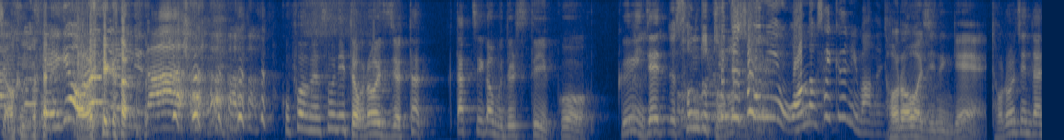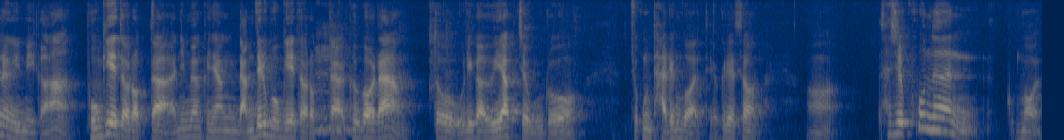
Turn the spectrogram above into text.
정말 이거 되게 어려운 질문이다. 코 파면 손이 더러워지죠. 딱, 딱지가 묻을 수도 있고 그 이제 근데 손도 근데 더러워. 손이 워낙 세균이 많으니까. 더러워지는 게 더러워진다는 의미가 보기에 더럽다 아니면 그냥 남들 보기에 더럽다 그거랑 또 우리가 의학적으로 조금 다른 것 같아요. 그래서 어, 사실 코는 뭐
